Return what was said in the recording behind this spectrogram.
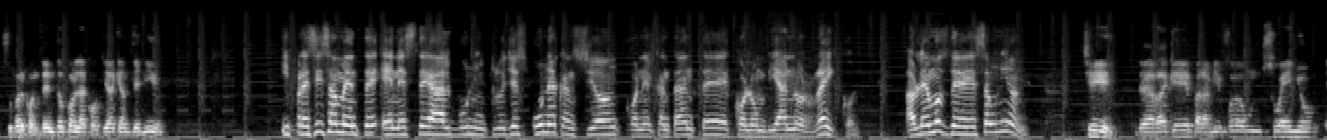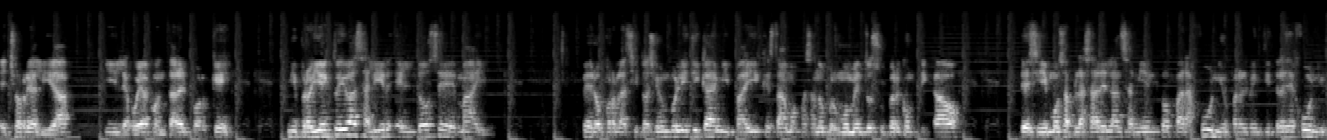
súper contento con la acogida que han tenido. Y precisamente en este álbum incluyes una canción con el cantante colombiano Raycon. Hablemos de esa unión. Sí, de verdad que para mí fue un sueño hecho realidad y les voy a contar el por qué. Mi proyecto iba a salir el 12 de mayo, pero por la situación política de mi país, que estábamos pasando por un momento súper complicado, decidimos aplazar el lanzamiento para junio, para el 23 de junio.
